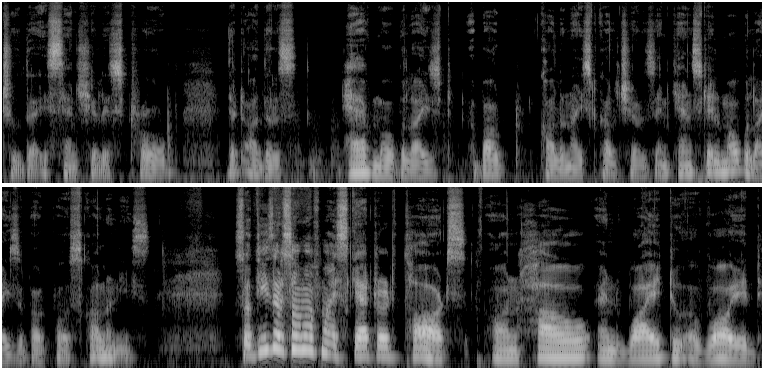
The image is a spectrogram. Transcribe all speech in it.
to the essentialist trope that others have mobilized about colonized cultures and can still mobilize about post colonies. So these are some of my scattered thoughts on how and why to avoid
